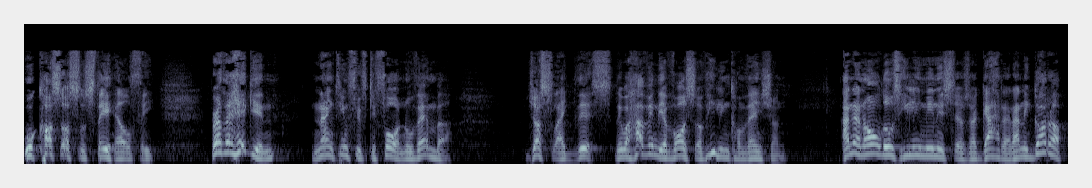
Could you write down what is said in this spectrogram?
will cause us to stay healthy. Brother Hagin, 1954, November, just like this, they were having their voice of healing convention. And then all those healing ministers are gathered. And he got up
